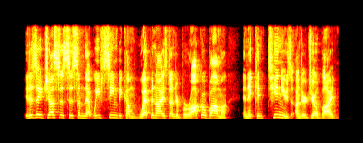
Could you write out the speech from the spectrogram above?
It is a justice system that we've seen become weaponized under Barack Obama, and it continues under Joe Biden.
